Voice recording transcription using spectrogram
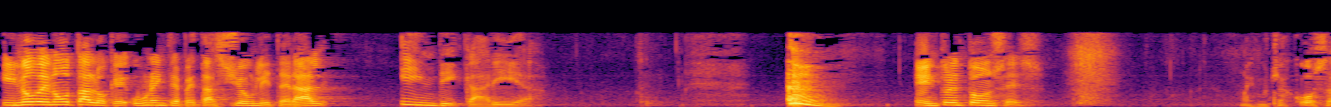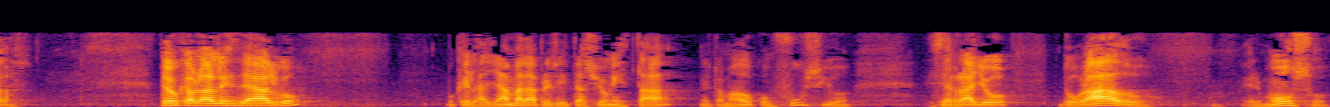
y no denota lo que una interpretación literal indicaría. Entro entonces hay muchas cosas. Tengo que hablarles de algo, porque la llama de la presentación está el llamado Confucio, ese rayo dorado, hermoso.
